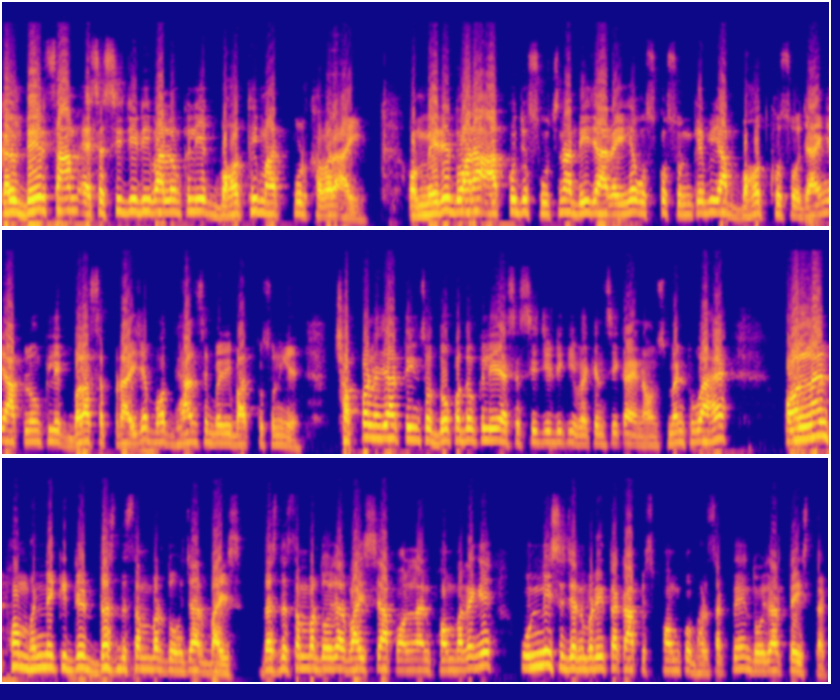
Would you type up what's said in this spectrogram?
कल देर शाम एसएससी जीडी वालों के लिए एक बहुत ही महत्वपूर्ण खबर आई और मेरे द्वारा आपको जो सूचना दी जा रही है, उसको सुन के भी आप बहुत खुश हो जाएँगे। आप लोगों के लिए एक बड़ा सरप्राइज़ है। बहुत ध्यान से मेरी बात को सुनिए। छप्पन पदों के लिए एसएससी जीडी की वैकेंसी का अनाउंसमेंट हुआ है। ऑनलाइन फॉर्म भरने की डेट 10 दिसंबर 2022 10 दिसंबर 2022 से आप ऑनलाइन फॉर्म भरेंगे। 19 जनवरी तक आप इस फॉर्म को भर सकते हैं 2023 तक।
